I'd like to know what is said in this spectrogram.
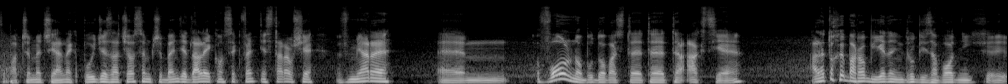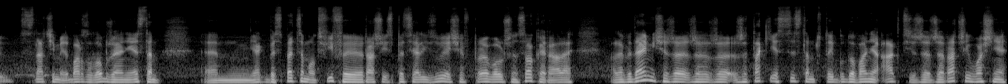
Zobaczymy, czy Janek pójdzie za ciosem, czy będzie dalej konsekwentnie starał się w miarę em, wolno budować te, te, te akcje. Ale to chyba robi jeden i drugi zawodnik. Y, Znacie mnie bardzo dobrze, ja nie jestem em, jakby specem od FIFA, raczej specjalizuję się w Pro Evolution Soccer, ale, ale wydaje mi się, że, że, że, że taki jest system tutaj budowania akcji, że, że raczej właśnie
